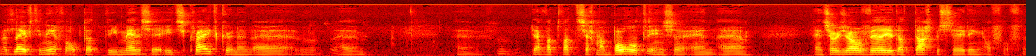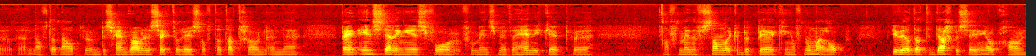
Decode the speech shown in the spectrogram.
het levert in ieder geval op dat die mensen iets kwijt kunnen ja, wat, wat zeg maar borrelt in ze. En En sowieso wil je dat dagbesteding, of, of, eh, of dat nou op een beschermd wonensector is, of dat dat gewoon een, bij een instelling is voor, voor mensen met een handicap, of met een verstandelijke beperking, of noem maar op. Je wil dat de dagbesteding ook gewoon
